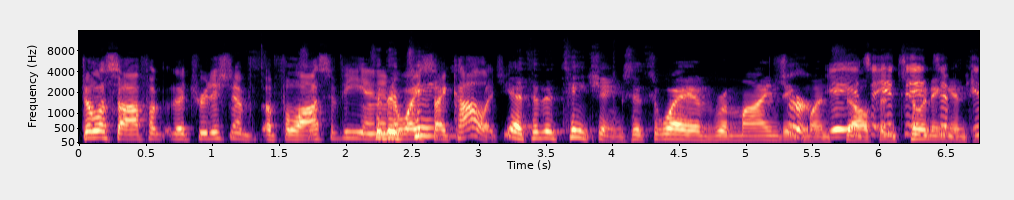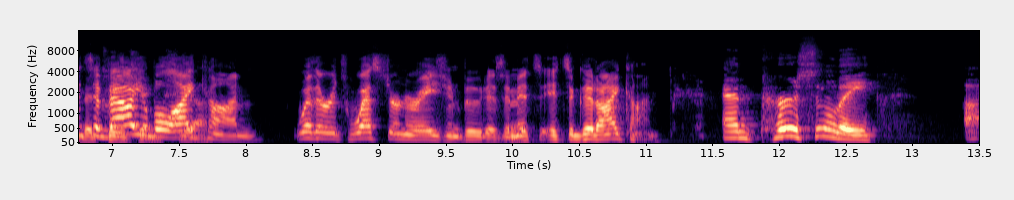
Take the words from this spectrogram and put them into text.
philosophical, the tradition of, of philosophy and in a way te- psychology. Yeah, to the teachings. It's a way of reminding sure. oneself it's, and it's, tuning it's a, into it's a valuable teachings. icon, yeah. whether it's Western or Asian Buddhism. It's it's a good icon. And personally, uh,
